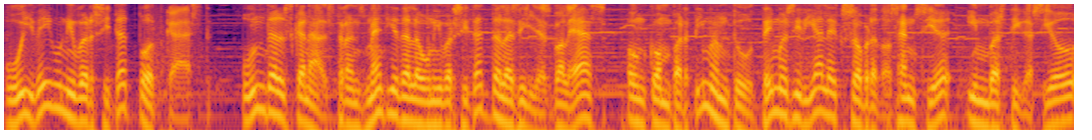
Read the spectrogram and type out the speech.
UIB Universitat Podcast, un dels canals transmèdia de la Universitat de les Illes Balears on compartim amb tu temes i diàlegs sobre docència, investigació,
